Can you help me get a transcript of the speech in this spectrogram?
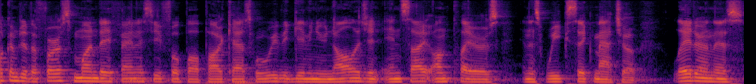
Welcome to the first Monday Fantasy Football Podcast, where we'll be giving you knowledge and insight on players in this week six matchup. Later in this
